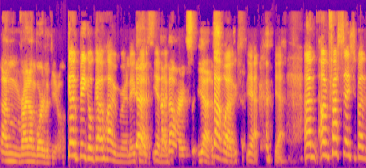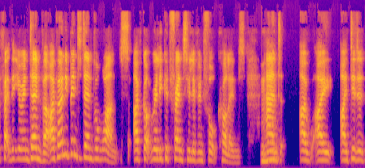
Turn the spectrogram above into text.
I'm right on board with you. Go big or go home, really. Yes, but, you know, that, that works. Yes. That works. Yeah. Yeah. Um, I'm fascinated by the fact that you're in Denver. I've only been to Denver once. I've got really good friends who live in Fort Collins. Mm-hmm. And I I I did a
